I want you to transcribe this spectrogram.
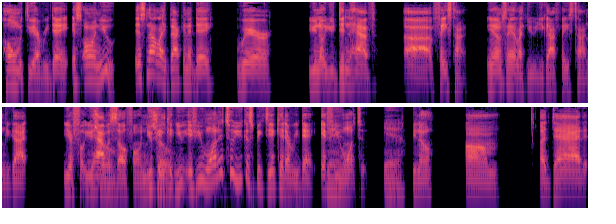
home with you every day, it's on you. It's not like back in the day where you know you didn't have uh FaceTime. You know what I'm saying? Like you you got FaceTime, you got your pho- you have a cell phone. You True. can you if you wanted to, you can speak to your kid every day if you want to Yeah. you know um a dad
